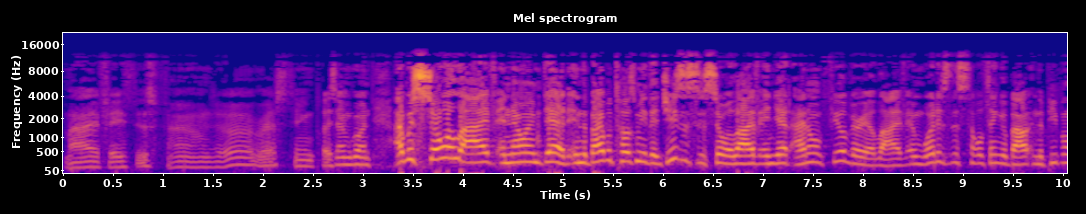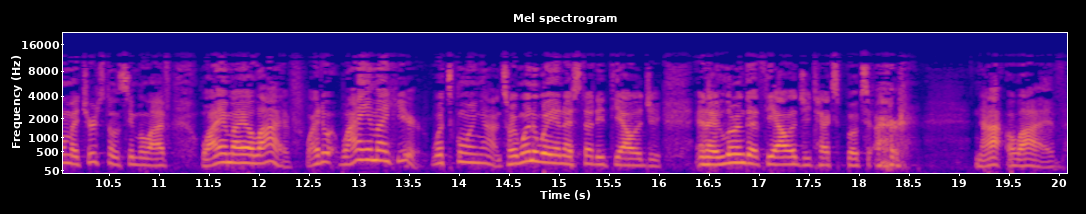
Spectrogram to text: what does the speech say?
my faith is found a resting place. I'm going, I was so alive, and now I'm dead. And the Bible tells me that Jesus is so alive, and yet I don't feel very alive. And what is this whole thing about? And the people in my church don't seem alive. Why am I alive? Why do? Why am I here? What's going on? So I went away and I studied studied theology, and I learned that theology textbooks are not alive.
